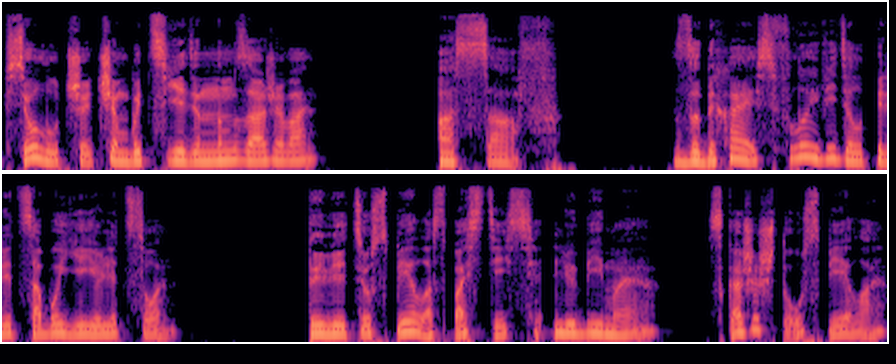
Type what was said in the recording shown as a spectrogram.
Все лучше, чем быть съеденным заживо. Асаф. Задыхаясь, Флой видел перед собой ее лицо. «Ты ведь успела спастись, любимая. Скажи, что успела».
